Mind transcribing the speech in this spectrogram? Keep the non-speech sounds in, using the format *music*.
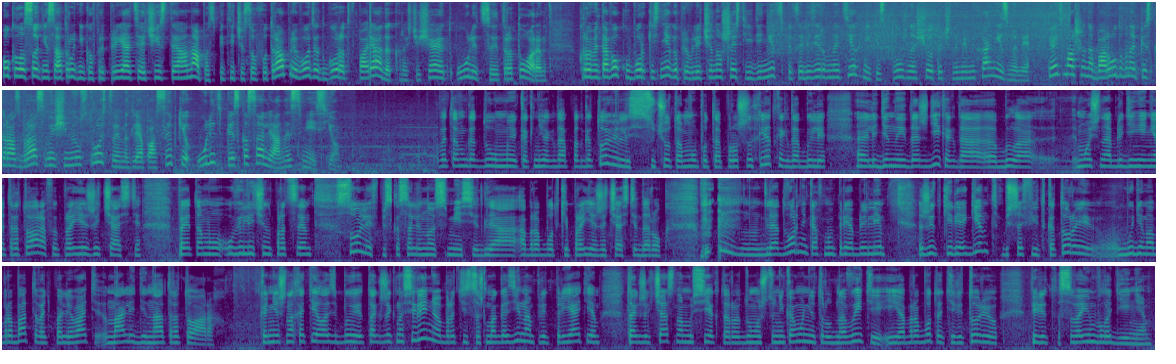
Около сотни сотрудников предприятия «Чистая Анапа» с 5 часов утра приводят город в порядок, расчищают улицы и тротуары. Кроме того, к уборке снега привлечено 6 единиц специализированной техники с плужно-щеточными механизмами. 5 машин оборудованы пескоразбрасывающими устройствами для посыпки улиц пескосоляной смесью. В этом году мы как никогда подготовились с учетом опыта прошлых лет, когда были э, ледяные дожди, когда э, было э, мощное обледенение тротуаров и проезжей части. Поэтому увеличен процент соли в пескосоляной смеси для обработки проезжей части дорог. *clears throat* Для дворников мы приобрели жидкий реагент бишофит, который будем обрабатывать, поливать наледи на тротуарах. Конечно, хотелось бы также к населению обратиться, к магазинам, предприятиям, также к частному сектору. Думаю, что никому не трудно выйти и обработать территорию перед своим владением.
